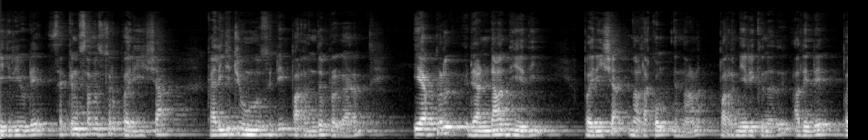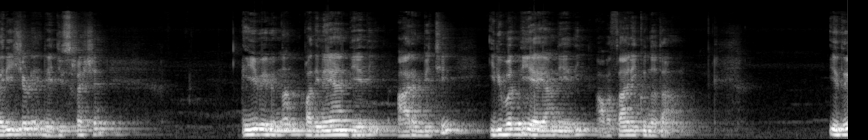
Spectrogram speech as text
ഡിഗ്രിയുടെ സെക്കൻഡ് സെമസ്റ്റർ പരീക്ഷ കാലിക്കറ്റ് യൂണിവേഴ്സിറ്റി പറഞ്ഞത് പ്രകാരം ഏപ്രിൽ രണ്ടാം തീയതി പരീക്ഷ നടക്കും എന്നാണ് പറഞ്ഞിരിക്കുന്നത്. അതിന്റെ പരീക്ഷയുടെ രജിസ്ട്രേഷൻ ഈ വരുന്ന പതിനേഴാം തീയതി ആരംഭിച്ച് ഇരുപത്തിയേഴാം തീയതി അവസാനിക്കുന്നതാണ്. ഇത്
